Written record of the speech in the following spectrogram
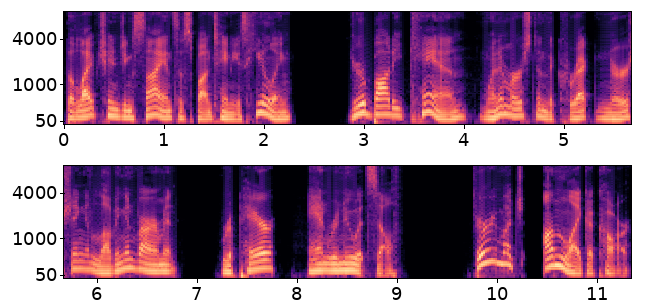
the life changing science of spontaneous healing, your body can, when immersed in the correct nourishing and loving environment, repair and renew itself. Very much unlike a car,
